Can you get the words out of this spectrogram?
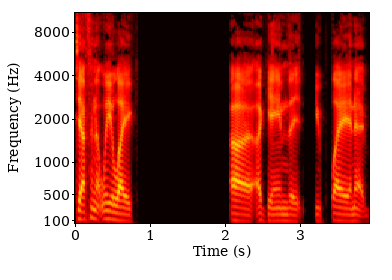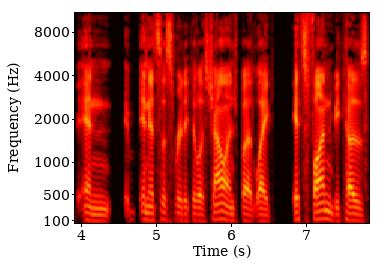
definitely like uh, a game that you play and it, and and it's this ridiculous challenge, but like it's fun because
